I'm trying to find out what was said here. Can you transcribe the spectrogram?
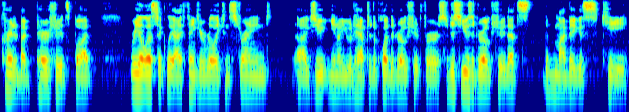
created by parachutes, but realistically, I think you're really constrained because uh, you you know you would have to deploy the drogue chute first. So just use a drogue chute. That's the, my biggest key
